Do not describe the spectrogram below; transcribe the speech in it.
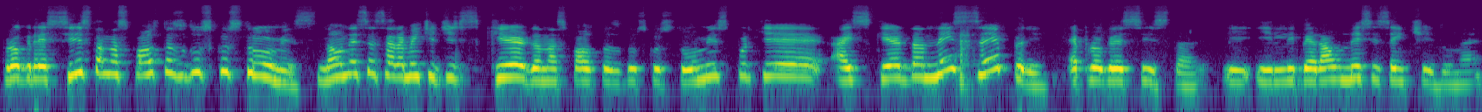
progressista nas pautas dos costumes, não necessariamente de esquerda nas pautas dos costumes, porque a esquerda nem sempre é progressista e, e liberal nesse sentido, né?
